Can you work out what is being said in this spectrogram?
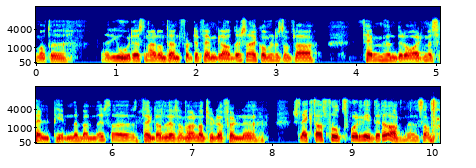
en måte jordet som er omtrent 45 grader. Så jeg kommer liksom fra 500 år med selvpinende bønder, så jeg tenkte at det liksom var naturlig å følge slektas fotspor videre. da, men sånn.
